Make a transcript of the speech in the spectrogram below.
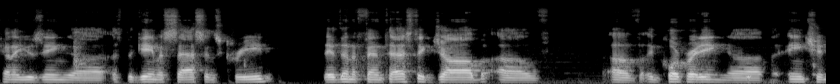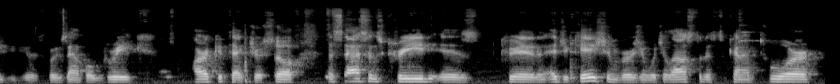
kind of using uh, the game Assassin's Creed. They've done a fantastic job of of incorporating uh, the ancient, for example, Greek architecture. So Assassin's Creed is created an education version which allows students to kind of tour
